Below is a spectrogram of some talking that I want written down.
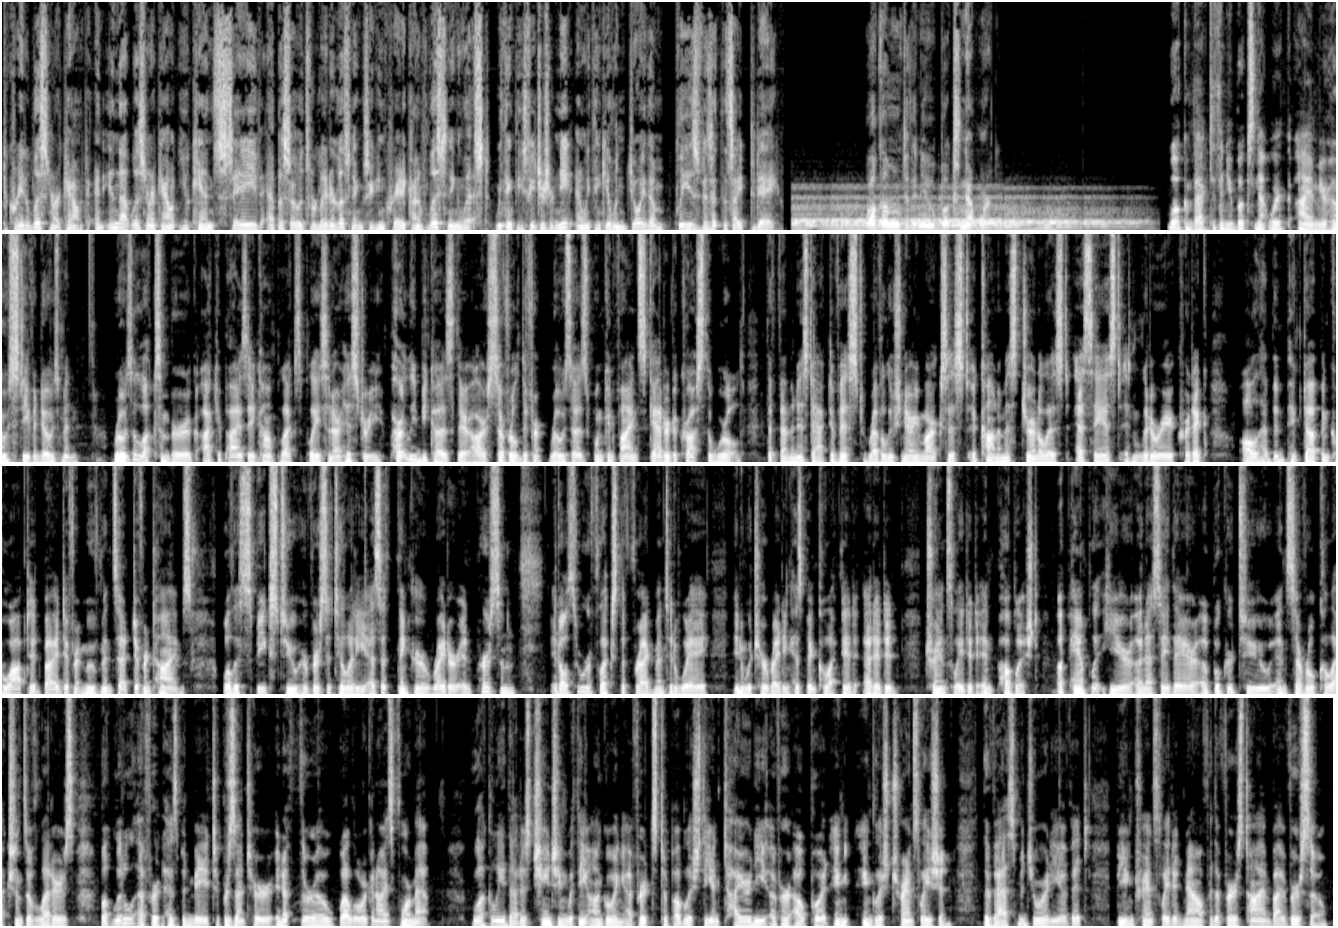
to create a listener account. And in that listener account, you can save episodes for later listening. So you can create a kind of listening list. We think these features are neat and we think you'll enjoy them. Please visit the site today. Welcome to the New Books Network. Welcome back to the New Books Network. I am your host, Stephen Dozeman. Rosa Luxemburg occupies a complex place in our history, partly because there are several different Rosas one can find scattered across the world. The feminist activist, revolutionary Marxist, economist, journalist, essayist, and literary critic all have been picked up and co opted by different movements at different times. While this speaks to her versatility as a thinker, writer, and person, it also reflects the fragmented way in which her writing has been collected, edited, translated, and published. A pamphlet here, an essay there, a book or two, and several collections of letters, but little effort has been made to present her in a thorough, well organized format. Luckily, that is changing with the ongoing efforts to publish the entirety of her output in English translation, the vast majority of it being translated now for the first time by Verso.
